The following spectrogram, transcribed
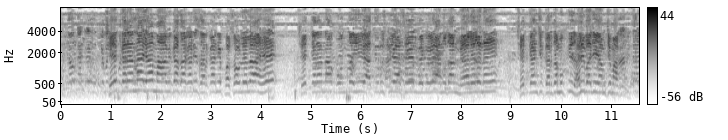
उद्धव ठाकरे मुख्यमंत्री शेतकऱ्यांना या महाविकास आघाडी सरकारने फसवलेलं आहे. शेतकऱ्यांना कोणतंही अतिवृष्टी असेल वेगवेगळे अनुदान मिळालेलं नाही. शेतकऱ्यांची कर्जमुक्ती झाली पाहिजे आमची मागणी.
